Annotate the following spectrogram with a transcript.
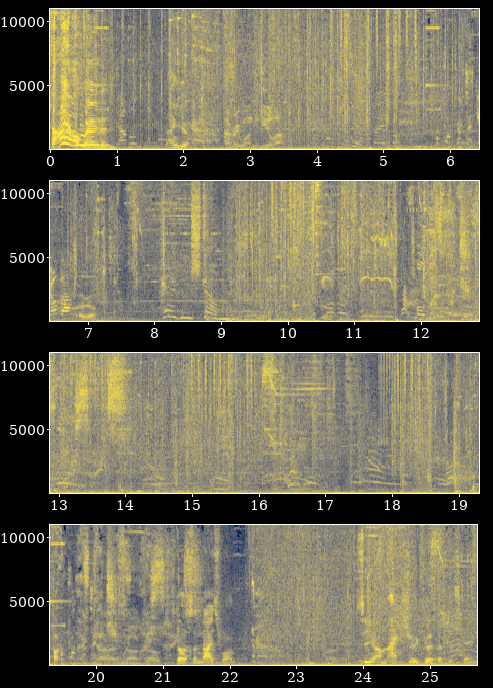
Die already! Thank you. Everyone, heal up. There we go. Helden sterben nicht. The fuck? That was a nice one. See, I'm actually good at this game.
